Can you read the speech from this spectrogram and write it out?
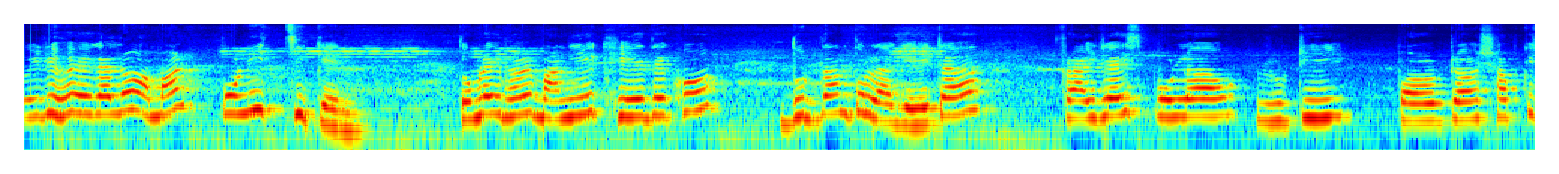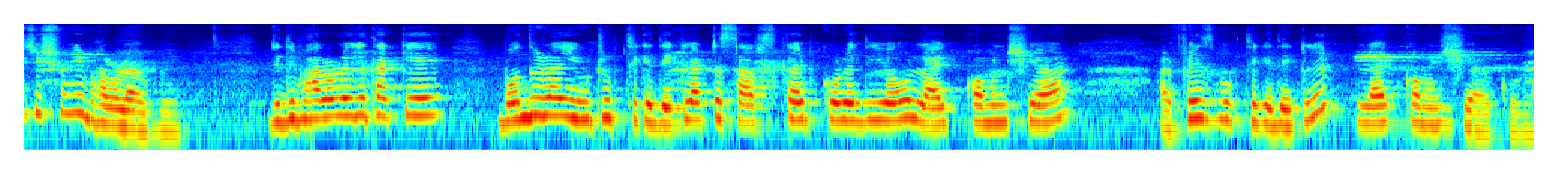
তৈরি হয়ে গেল আমার পনির চিকেন। তোমরা এইভাবে বানিয়ে খেয়ে দেখো। দুর্দান্ত লাগে। এটা ফ্রাইড রাইস, পোলাও, রুটি পরোটা সব কিছুর সঙ্গেই ভালো লাগবে। যদি ভালো লেগে থাকে, বন্ধুরা ইউটিউব থেকে দেখলে একটা সাবস্ক্রাইব করে দিও লাইক কমেন্ট শেয়ার আর ফেসবুক থেকে দেখলে লাইক কমেন্ট শেয়ার করো।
